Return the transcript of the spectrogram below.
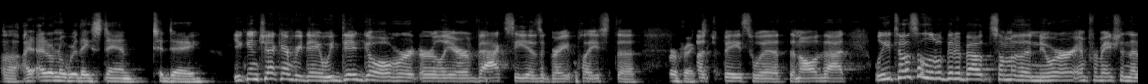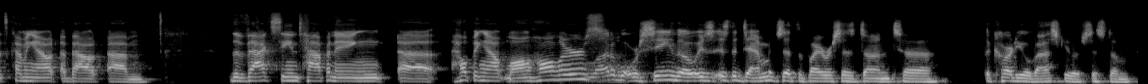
uh, I, I, don't know where they stand today. You can check every day. We did go over it earlier. Vaxie is a great place to Perfect. touch base with and all of that. Will you tell us a little bit about some of the newer information that's coming out about um, the vaccines happening, uh, helping out long haulers? A lot of what we're seeing, though, is is the damage that the virus has done to the cardiovascular system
